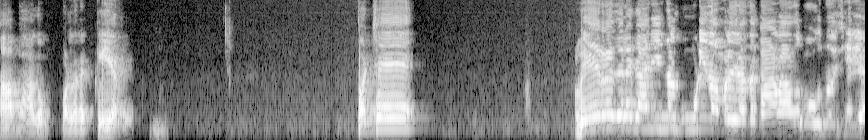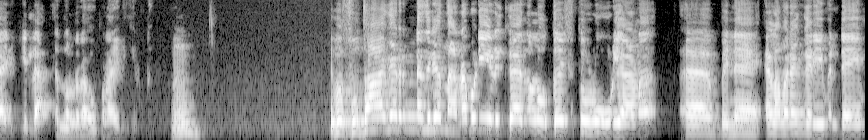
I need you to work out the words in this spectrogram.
ആ ഭാഗം വളരെ ക്ലിയർ പക്ഷേ വേറെ ചില കാര്യങ്ങൾ കൂടി നമ്മൾ ഇതിനകത്ത് കാണാതെ പോകുന്നത് ശരിയായിരിക്കില്ല എന്നുള്ളൊരു അഭിപ്രായം. ഇപ്പൊ സുധാകരനെതിരെ നടപടി എടുക്കുക എന്നുള്ള ഉദ്ദേശത്തോടു കൂടിയാണ് പിന്നെ എളമരം കരീമിന്റെയും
